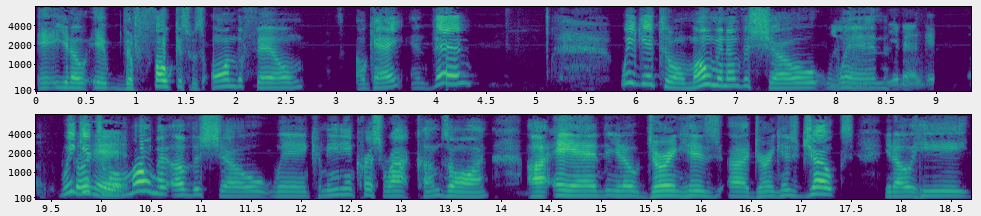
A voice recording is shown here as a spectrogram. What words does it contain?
It- you know, it, the focus was on the film. Okay, and then we get to a moment of the show when You didn't get- we Go get to a moment of the show when comedian Chris Rock comes on, uh, and you know during his uh, during his jokes, you know he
